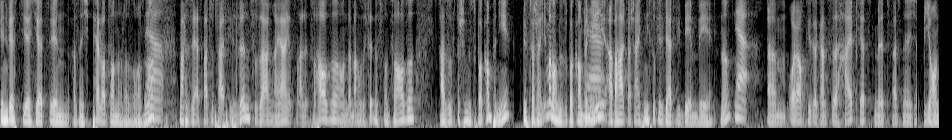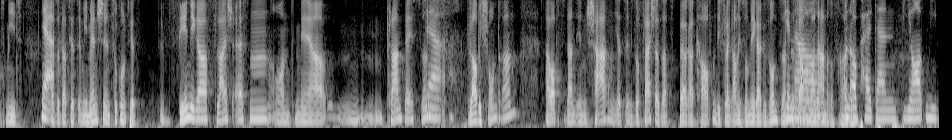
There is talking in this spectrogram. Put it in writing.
investiere ich jetzt in, weiß nicht, Peloton oder sowas, ne? Ja. Macht es ja erstmal total viel Sinn zu sagen, ah ja, jetzt sind alle zu Hause und dann machen sie Fitness von zu Hause. Also ist bestimmt eine super Company. Ist wahrscheinlich immer noch eine super Company, ja. aber halt wahrscheinlich nicht so viel wert wie BMW, ne? Ja. Ähm, oder auch dieser ganze Hype jetzt mit, weiß nicht, Beyond Meat. Ja. Also dass jetzt irgendwie Menschen in Zukunft jetzt weniger Fleisch essen und mehr mm, plant-based sind. Ja. Glaube ich schon dran. Aber ob sie dann in Scharen jetzt irgendwie so Fleischersatzburger kaufen, die vielleicht auch nicht so mega gesund sind, genau. ist ja auch nochmal eine andere Frage. Und ob halt dann Beyond Meat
